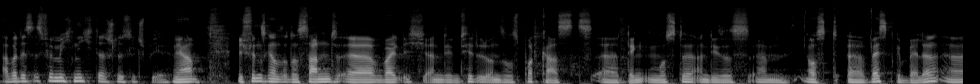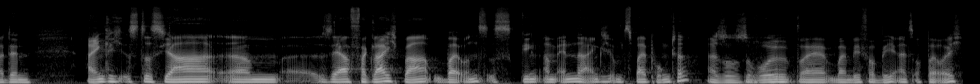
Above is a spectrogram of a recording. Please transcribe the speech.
aber das ist für mich nicht das Schlüsselspiel. Ja, ich finde es ganz interessant, äh, weil ich an den Titel unseres Podcasts äh, denken musste, an dieses ähm, Ost-West-Gebälle. Äh, denn eigentlich ist das ja ähm, äh, sehr vergleichbar bei uns. Es ging am Ende eigentlich um zwei Punkte, also sowohl bei, beim BVB als auch bei euch.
